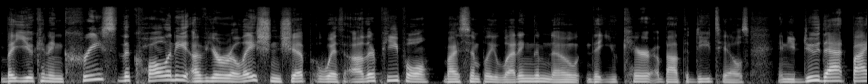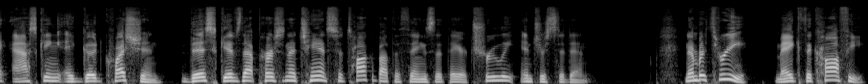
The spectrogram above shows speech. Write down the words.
but you can increase the quality of your relationship with other people by simply letting them know that you care about the details. And you do that by asking a good question. This gives that person a chance to talk about the things that they are truly interested in. Number three, make the coffee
